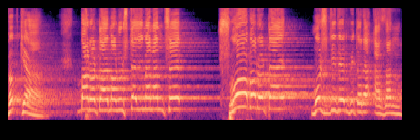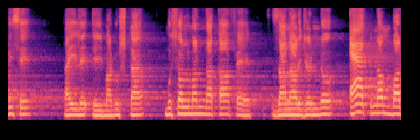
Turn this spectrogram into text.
খুব খেয়াল, বারোটায় মানুষটা ইমান আনছে, সোয়া বারোটায় মসজিদের ভিতরে আজান দিছে। তাইলে এই মানুষটা মুসলমান না কাফের? জানার জন্য এক নাম্বার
